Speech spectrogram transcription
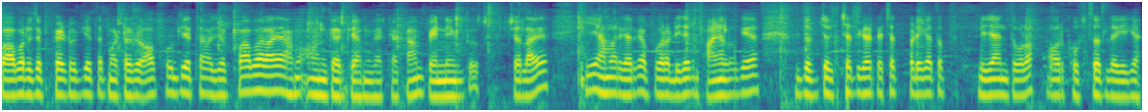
पावर जब कट हो गया था मोटर ऑफ़ हो गया था, और जब पावर आया, हम ऑन करके हम घर का काम पेंडिंग तो चलाए। ये हमारे घर का पूरा डिज़ाइन फाइनल हो गया। जब जब छत, घर का छत पड़ेगा तो डिज़ाइन थोड़ा और खूबसूरत लगेगा।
